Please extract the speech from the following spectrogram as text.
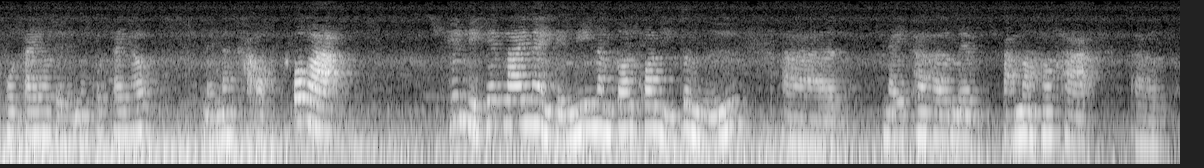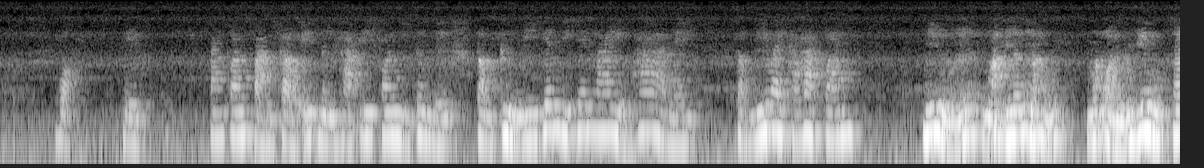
โคตรไตเขาเดี๋ยวน้องโคตรไตเขา ไหนนั่นค่ะออกเพราะว่าเทคนิคเทคไล่ในเดี๋ยวนี้นำต้นข้อหนีจึงหรืออ่าในคาเฮเมป้าน้องเขาค่ะเอ่อบอกเหตุตั้งความฝันเก่าอีกหนึ่งค่ะ อีกข้อหนีจึงหรือต้องกึ่งดีเช่นดีเช่นไล่อยู่ผ้าในสองนี้ไว้ค่ะหักความนี่อยู่เนี่ยมันเลี้ยงหลังมันอ่อนมันยิ่งใต้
